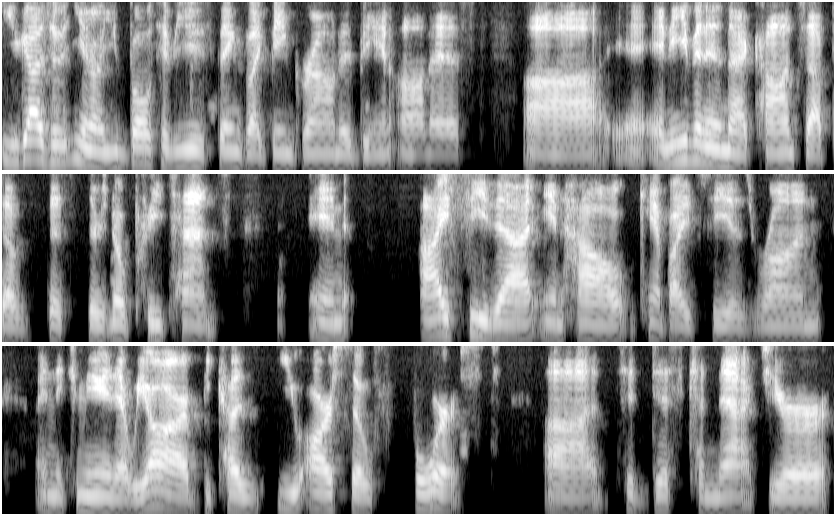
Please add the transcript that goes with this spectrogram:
you guys have, you know, you both have used things like being grounded, being honest, uh, and even in that concept of this, there's no pretense. And I see that in how Camp IHC is run in the community that we are because you are so forced uh, to disconnect. You're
